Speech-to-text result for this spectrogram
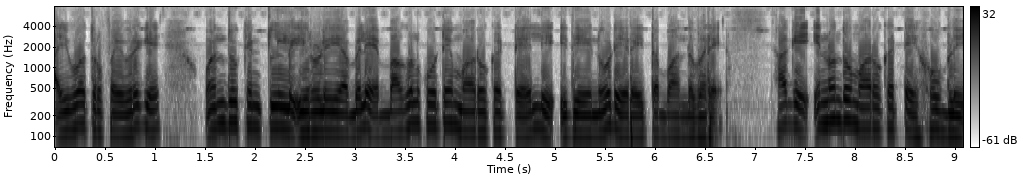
ಐವತ್ತು ರೂಪಾಯಿವರೆಗೆ ಒಂದು ಕ್ವಿಂಟಲ್ ಈರುಳ್ಳಿಯ ಬೆಲೆ ಬಾಗಲಕೋಟೆ ಮಾರುಕಟ್ಟೆಯಲ್ಲಿ ಇದೆ ನೋಡಿ ರೈತ ಬಾಂಧವರೇ. ಹಾಗೆ ಇನ್ನೊಂದು ಮಾರುಕಟ್ಟೆ ಹುಬ್ಳಿ.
